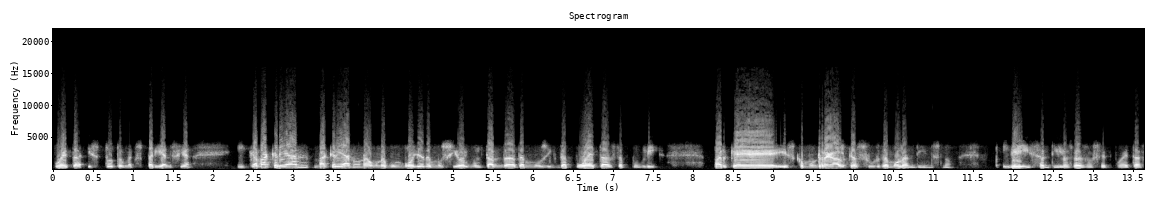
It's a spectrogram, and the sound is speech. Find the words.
poeta és tota una experiència i que va creant, va creant una, una bombolla d'emoció al voltant de, de músic, de poetes, de públic, perquè és com un regal que surt de molt endins, no? I bé, i sentir les veus dels set poetes.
